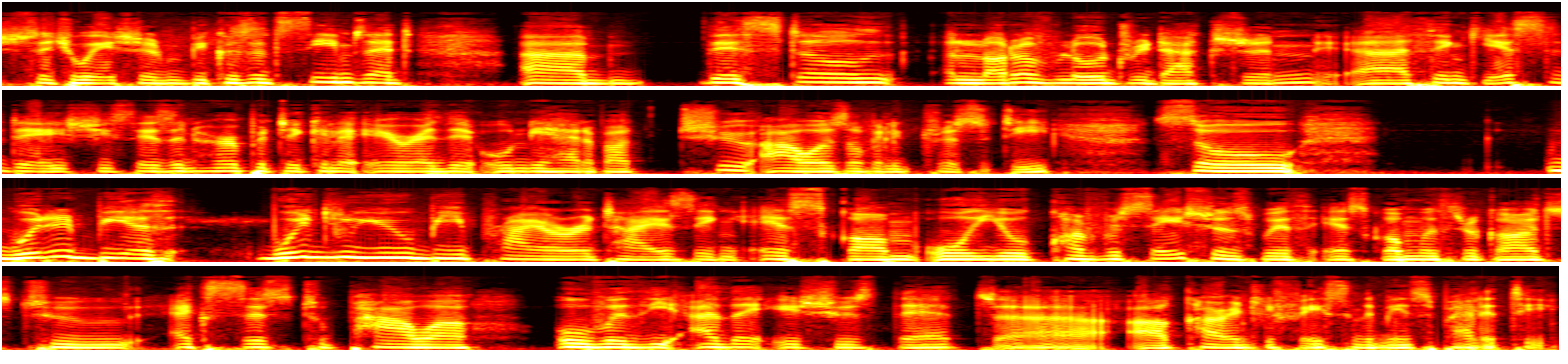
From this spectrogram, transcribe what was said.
situation because it seems that um, there's still a lot of load reduction. Uh, I think yesterday she says in her particular area they only had about two hours of electricity. So would it be a would you be prioritizing Eskom or your conversations with Eskom with regards to access to power over the other issues that uh, are currently facing the municipality?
